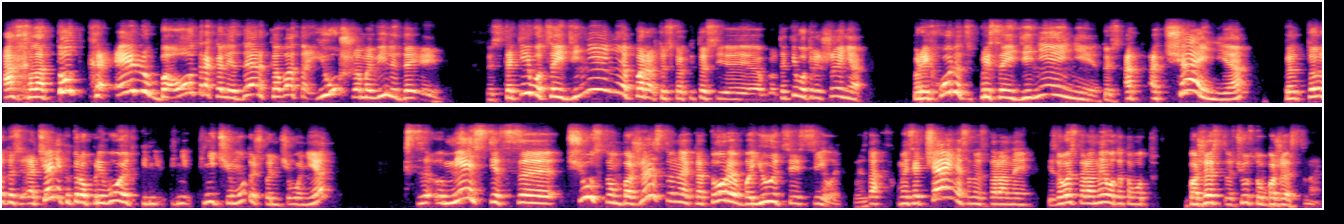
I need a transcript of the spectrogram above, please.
Ахлатот каэлю баотра калидер кавата юш амавили деэйм. То есть такие вот соединения, то есть, как, то есть э, такие вот решения приходят при соединении, то есть от отчаяния, которое, то есть отчаяние, которое приводит к, к, к ничему, то есть что ничего нет, вместе с чувством божественное, которое воюет всей силой. То есть, да, у меня есть отчаяние с одной стороны, и с другой стороны вот это вот божественное, чувство божественное.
